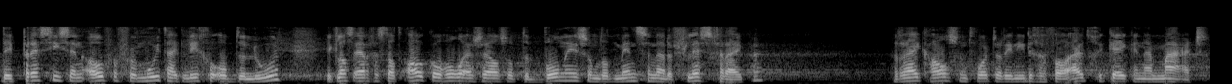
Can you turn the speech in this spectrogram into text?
Depressies en oververmoeidheid liggen op de loer. Ik las ergens dat alcohol er zelfs op de bon is omdat mensen naar de fles grijpen. Rijkhalsend wordt er in ieder geval uitgekeken naar maart.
